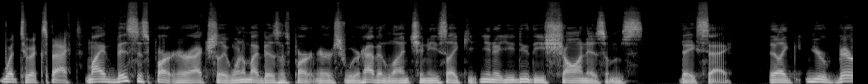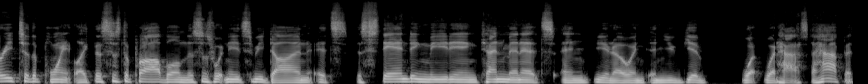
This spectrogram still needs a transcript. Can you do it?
what to expect? My business partner, actually, one of my business partners, we were having lunch and he's like, you know, you do these Seanisms, they say. They're like, you're very to the point. Like, this is the problem. This is what needs to be done. It's a standing meeting, 10 minutes, and you know, and, and you give what what has to happen.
